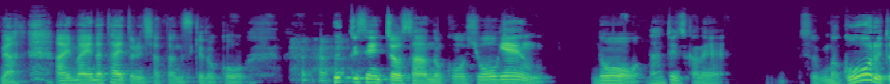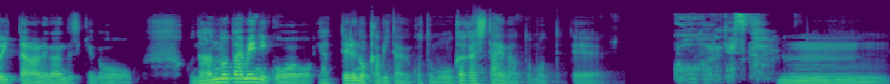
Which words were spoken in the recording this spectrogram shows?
な、曖昧なタイトルにしちゃったんですけど、こう、フック船長さんのこう、表現の、なんていうんですかね、そうまあ、ゴールと言ったらあれなんですけど、何のためにこう、やってるのかみたいなこともお伺いしたいなと思ってて。ゴールで。うーん。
